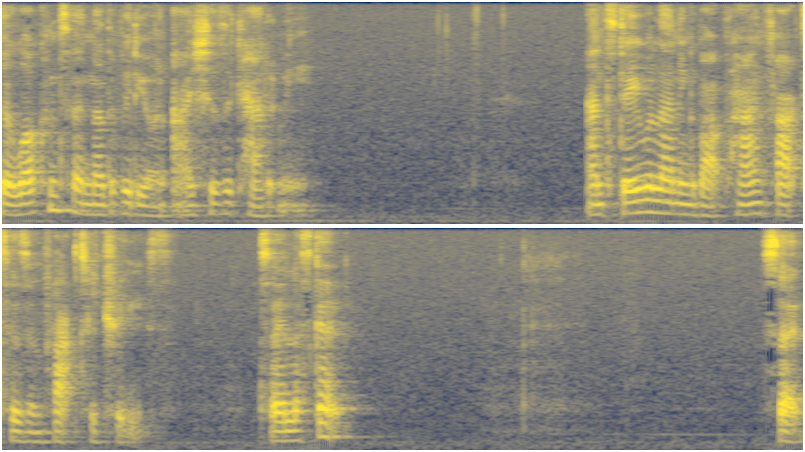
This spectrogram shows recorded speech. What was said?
So welcome to another video on Aisha's Academy. And today we're learning about prime factors and factor trees. So let's go. So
